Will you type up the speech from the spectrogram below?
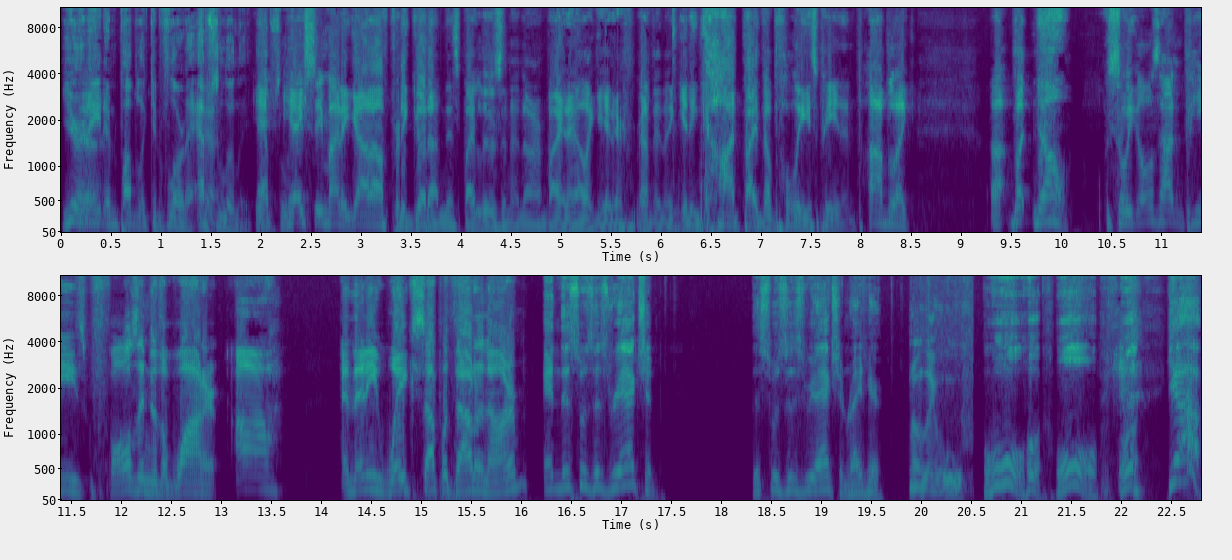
urinate Yeah. in public in Florida. Absolutely. He, Absolutely. he actually might have got off pretty good on this by losing an arm by an alligator rather than getting caught by the police peeing in public. Uh, but no. So he goes out and pees, falls into the water. Ah. and then he wakes up without an arm. and this was his reaction. This was his reaction right here. And I was like, ooh. Oh, oh, oh, oh, yeah.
